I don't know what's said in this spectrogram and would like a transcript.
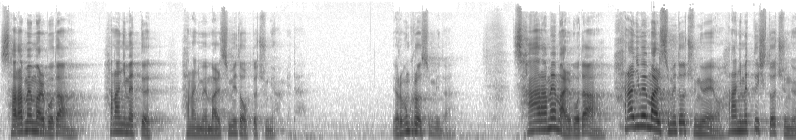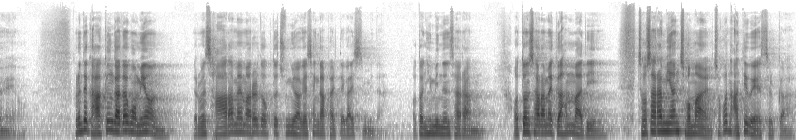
사람의 말보다 하나님의 뜻, 하나님의 말씀이 더욱더 중요합니다. 여러분 그렇습니다. 사람의 말보다 하나님의 말씀이 더 중요해요. 하나님의 뜻이 더 중요해요. 그런데 가끔 가다 보면 여러분 사람의 말을 더욱더 중요하게 생각할 때가 있습니다. 어떤 힘 있는 사람, 어떤 사람의 그 한마디, 저 사람이 한 저 말, 저거 나한테 왜 했을까?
